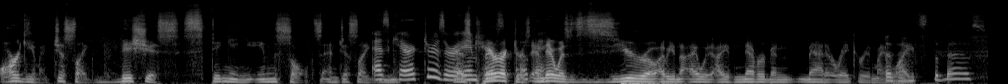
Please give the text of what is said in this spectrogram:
argument, just like vicious, stinging insults, and just like As characters or as in characters, okay. and there was zero. I mean, I would I've never been mad at Raker in my life. That's the best.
